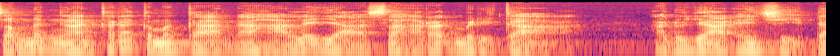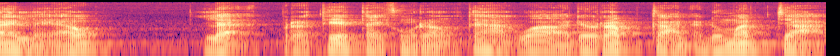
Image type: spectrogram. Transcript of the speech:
สำนักงานคณะกรรมการอาหารและยาสหรัฐอเมริกา อนุญาตให้ฉีดได้แล้ว และประเทศไทยของเราถ้าหากว่าได้รับการอนุมัติจาก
